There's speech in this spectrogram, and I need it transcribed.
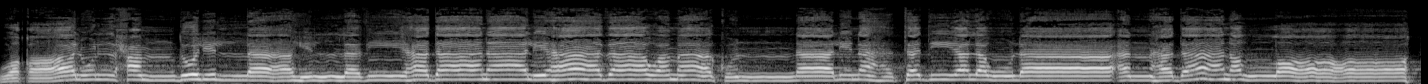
وقالوا الحمد لله الذي هدانا لهذا وما كنا لنهتدي لولا أن هدانا الله.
